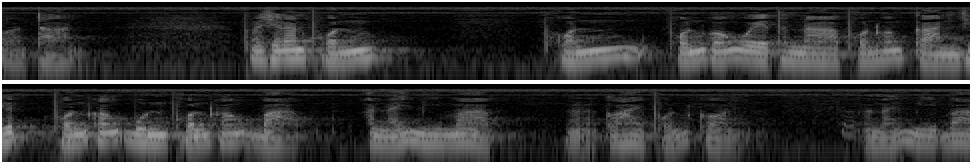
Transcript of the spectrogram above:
ปาทาน เพราะฉะนั้นผลผลผลของเวทนาผลของการยึดผลของบุญผลของบาป อันไหนมีมากก็ให้ผลก่อน อันไหนมีบ้า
